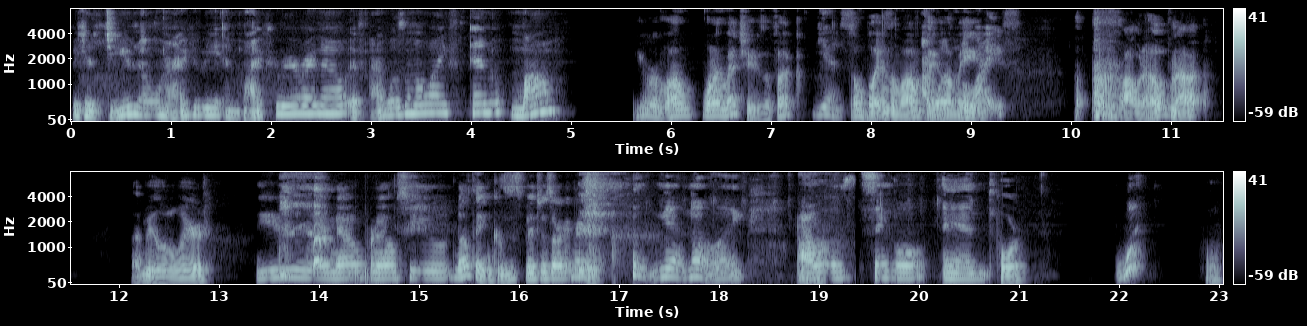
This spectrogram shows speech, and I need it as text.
Because do you know where I could be in my career right now if I wasn't a wife and mom? You were a mom when I met you. The fuck? Yes. Don't blame the mom thing on me. wife. I would hope not. That'd be a little weird. You I now pronounce you nothing because this bitch is already married. yeah, no, like I was single and Poor. what? Well,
